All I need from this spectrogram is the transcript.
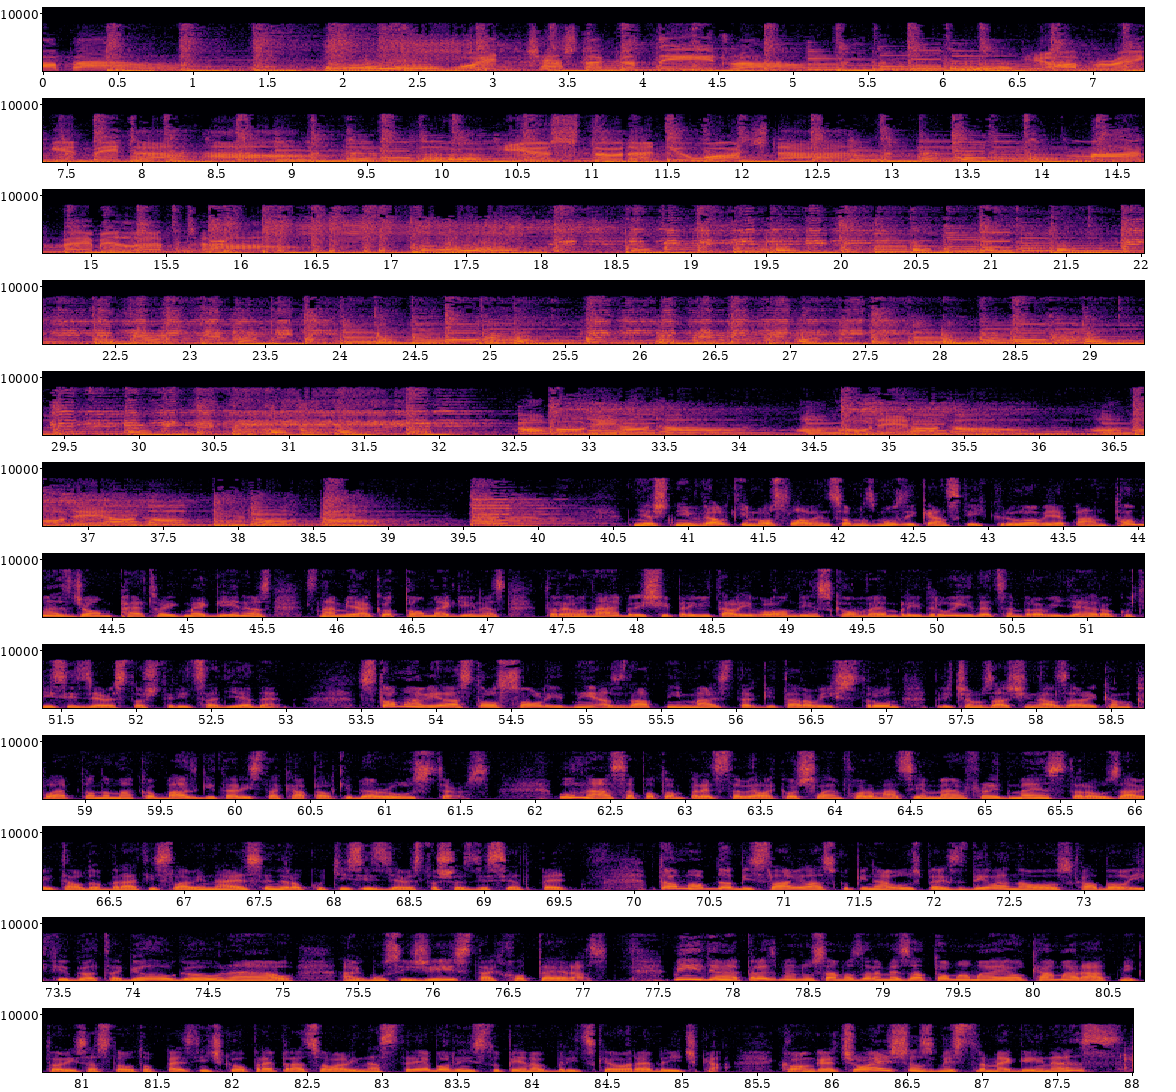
your pal. Winchester Cathedral, you're bringing Dnešným veľkým oslavencom z muzikánskych kruhov je pán Thomas John Patrick McGuinness, známy ako Tom McGuinness, ktorého najbližší privítali v londýnskom Wembley 2. decembrový deň roku 1941. Z Toma vyrastol solidný a zdatný majster gitarových strún, pričom začínal s Ericom Claptonom ako bas-gitarista kapelky The Roosters. U nás sa potom predstavil ako člen formácie Manfred Mann, s ktorou zavítal do Bratislavy na jeseň roku 1965. V tom období slavila skupina úspech s Dylanovou skladbou If You Gotta Go, Go Now. Ak musíš ísť, tak chod teraz. My ideme pre zmenu samozrejme za Tomom a jeho kamarátmi, ktorí sa s touto pesničkou prepracovali na strieborný stupienok britského rebríčka. Congratulations, Mr. McGuinness!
